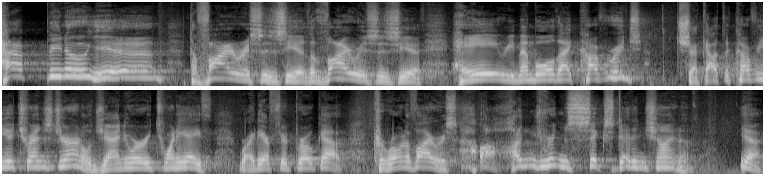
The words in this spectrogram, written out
Happy New Year! The virus is here, the virus is here. Hey, remember all that coverage? Check out the cover of your Trends Journal, January 28th, right after it broke out. Coronavirus, 106 dead in China. Yeah.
